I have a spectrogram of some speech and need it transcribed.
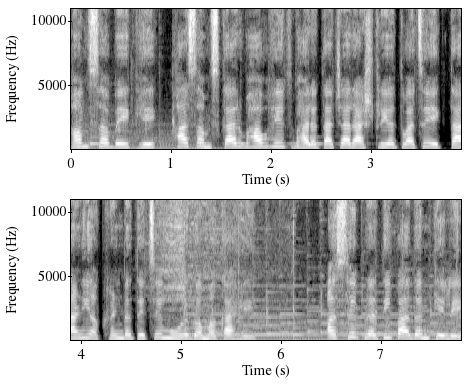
हम सब एक हे हा संस्कार भाव हेच भारताच्या राष्ट्रीयत्वाचे एकता आणि अखंडतेचे मूळ गमक आहे. असे प्रतिपादन केले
